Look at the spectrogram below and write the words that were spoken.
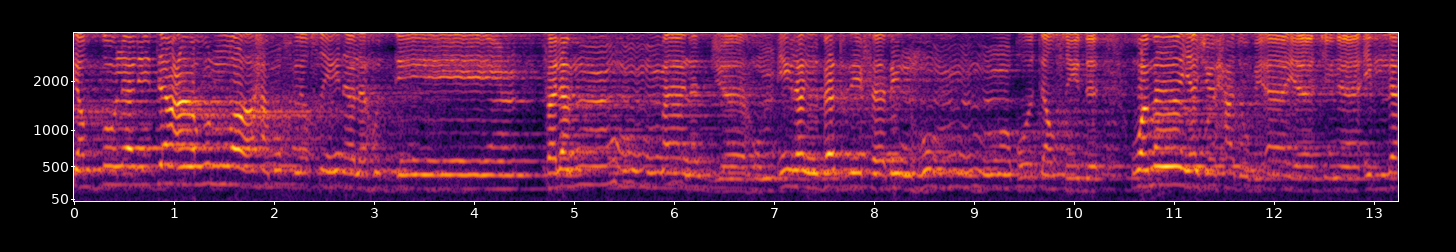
كالظلل دعوا الله مخلصين له الدين. فلما نجاهم إلى البر فمنهم مقتصد. وما يجحد بآياتنا إلا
